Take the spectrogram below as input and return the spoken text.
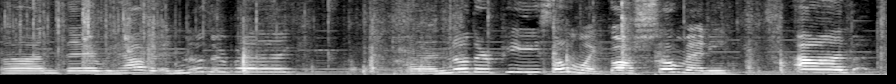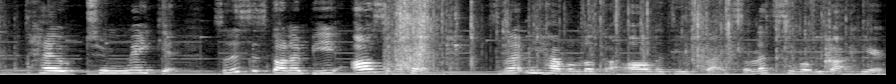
And there we have it, another bag. Another piece, oh my gosh, so many. And how to make it. So this is gonna be awesome. Okay, so let me have a look at all of these bags. So let's see what we got here.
